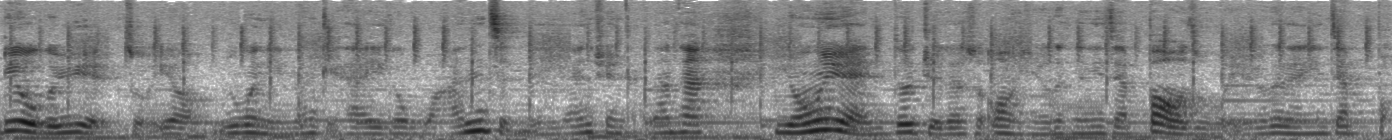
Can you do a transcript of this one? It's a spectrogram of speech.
六个月左右。如果你能给他一个完整的一个安全感，让他永远都觉得说，哦，有个人在抱着我，有个人在保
